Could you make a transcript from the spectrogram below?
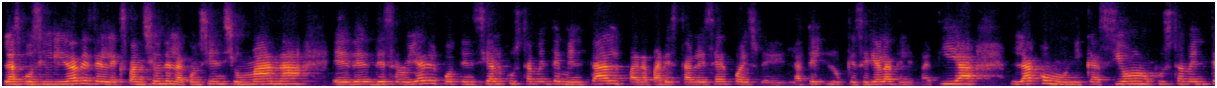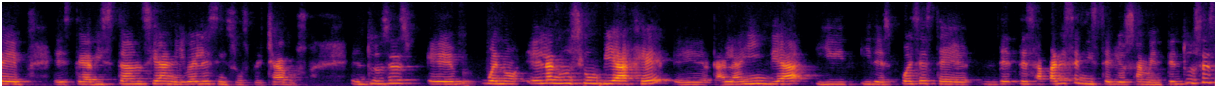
las posibilidades de la expansión de la conciencia humana, eh, de desarrollar el potencial justamente mental para, para establecer pues eh, lo que sería la telepatía, la comunicación justamente este, a distancia a niveles insospechados. Entonces, eh, bueno, él anuncia un viaje eh, a la India y, después este, desaparece misteriosamente. Entonces,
